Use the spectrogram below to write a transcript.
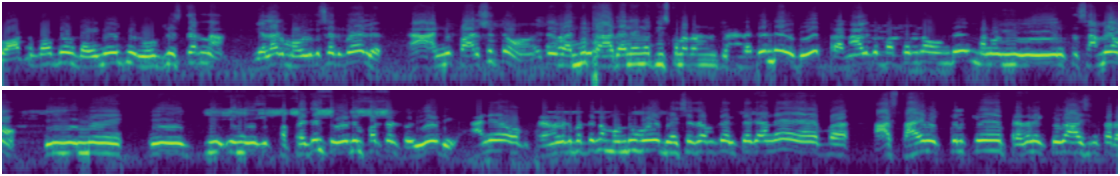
వాటర్ ప్రాబ్లం డ్రైనేజ్ రోడ్లు ఇస్తారన్న. ఇలాగ మౌలిక సదుపాయాలు ఆ, అన్ని పారిశుద్ధ్యం. అయితే ఇవన్నీ ప్రాధాన్యంగా తీసుకున్నారని చెప్తున్నారు ఇది ప్రణాళికబద్ధంగా ఉండి మనం ఈ ఇంత సమయం ఈ ప్రజెంట్ ఏది ఇంపార్టెంట్ ఏది? అని ఒక ప్రణాళికబద్ధంగా ముందుకు పోయి దేశంతో వెళ్తే గానీ ఆ స్థాయి వ్యక్తులకి ప్రజలు ఎక్కువగా ఆశించారు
